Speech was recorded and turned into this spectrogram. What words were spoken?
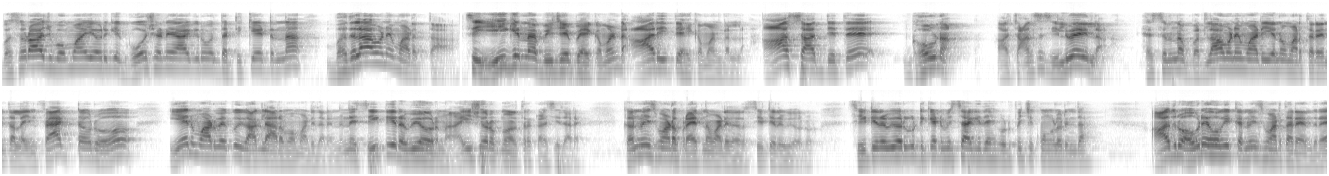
ಬಸವರಾಜ ಬೊಮ್ಮಾಯಿ ಅವರಿಗೆ ಘೋಷಣೆ ಆಗಿರುವಂತ ಟಿಕೆಟ್ ಅನ್ನ ಬದಲಾವಣೆ ಮಾಡುತ್ತಾ? ಸಿ, ಈಗಿನ ಬಿಜೆಪಿ ಹೈಕಮಾಂಡ್ ಆ ರೀತಿ ಹೈಕಮಾಂಡ್ ಅಲ್ಲ. ಆ ಸಾಧ್ಯತೆ ಗೌಣ. ಆ ಚಾನ್ಸಸ್ ಇಲ್ವೇ ಇಲ್ಲ. ಹೆಸರನ್ನ ಬದಲಾವಣೆ ಮಾಡಿ ಏನೋ ಮಾಡ್ತಾರೆ ಅಂತಲ್ಲ. ಇನ್ಫ್ಯಾಕ್ಟ್ ಅವರು ಏನು ಮಾಡಬೇಕು ಈಗಾಗಲೇ ಆರಂಭ ಮಾಡಿದ್ದಾರೆ. ನಿನ್ನೆ ಸಿ ಟಿ ರವಿ ಅವ್ರನ್ನ ಈಶ್ವರಪ್ಪನವ್ರ ಹತ್ರ ಕಳಿಸಿದ್ದಾರೆ. ಕನ್ವಿನ್ಸ್ ಮಾಡೋ ಪ್ರಯತ್ನ ಮಾಡಿದ್ದಾರೆ ಸಿ ಟಿ ರವಿ ಅವರು. ಸಿ ಟಿ ರವಿ ಅವ್ರಿಗೂ ಟಿಕೆಟ್ ಮಿಸ್ ಆಗಿದೆ ಉಡುಪಿ ಚಿಕ್ಕಮಗಳೂರಿಂದ. ಆದರೂ ಅವರೇ ಹೋಗಿ ಕನ್ವಿನ್ಸ್ ಮಾಡ್ತಾರೆ ಅಂದರೆ,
